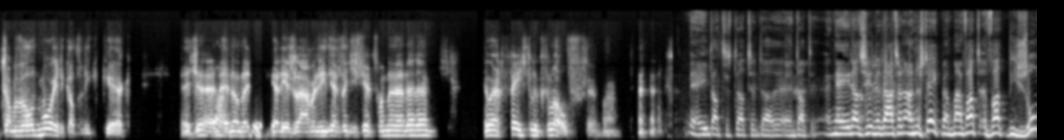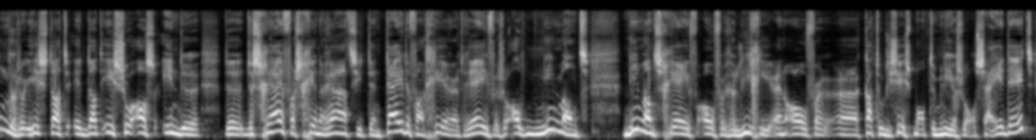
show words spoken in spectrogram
is allemaal wel het mooie, de katholieke kerk. Weet je? En, en dan, ja, de islam is niet echt dat je zegt van uh, heel erg feestelijk geloof, zeg maar. Nee, dat is, dat, dat, dat, nee, dat is inderdaad een understatement. Maar wat, wat bijzonder is, dat, dat is zoals in de, de, de schrijversgeneratie ten tijde van Gerard Reven, zoals niemand, niemand schreef over religie en over uh, katholicisme op de manier zoals zij het deed.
